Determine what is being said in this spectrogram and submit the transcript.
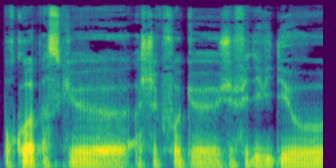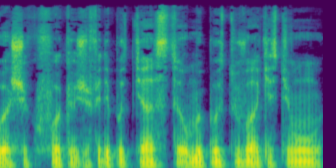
Pourquoi? Parce que euh, à chaque fois que je fais des vidéos, à chaque fois que je fais des podcasts, on me pose toujours la question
